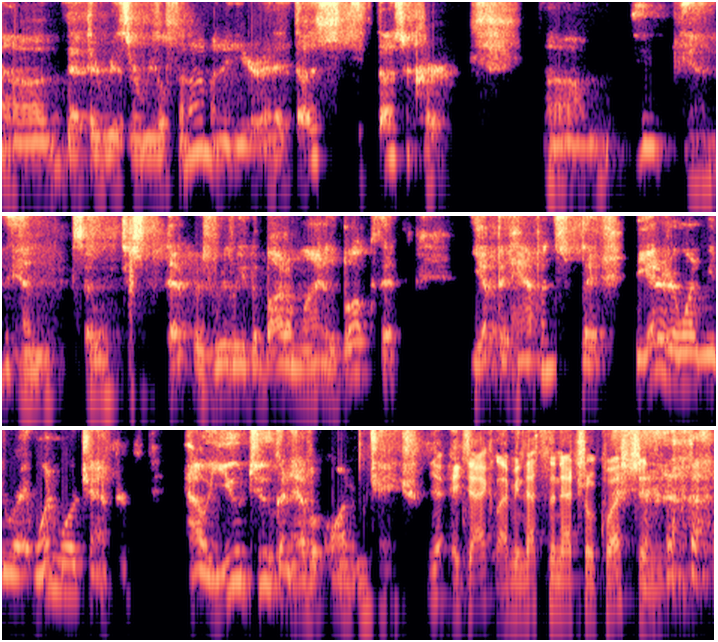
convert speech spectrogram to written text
uh, that there is a real phenomenon here, and it does it does occur. Um, and and so just that was really the bottom line of the book. That yep, it happens. The, the editor wanted me to write one more chapter how you too can have a quantum change. Yeah, exactly. I mean, that's the natural question. and,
